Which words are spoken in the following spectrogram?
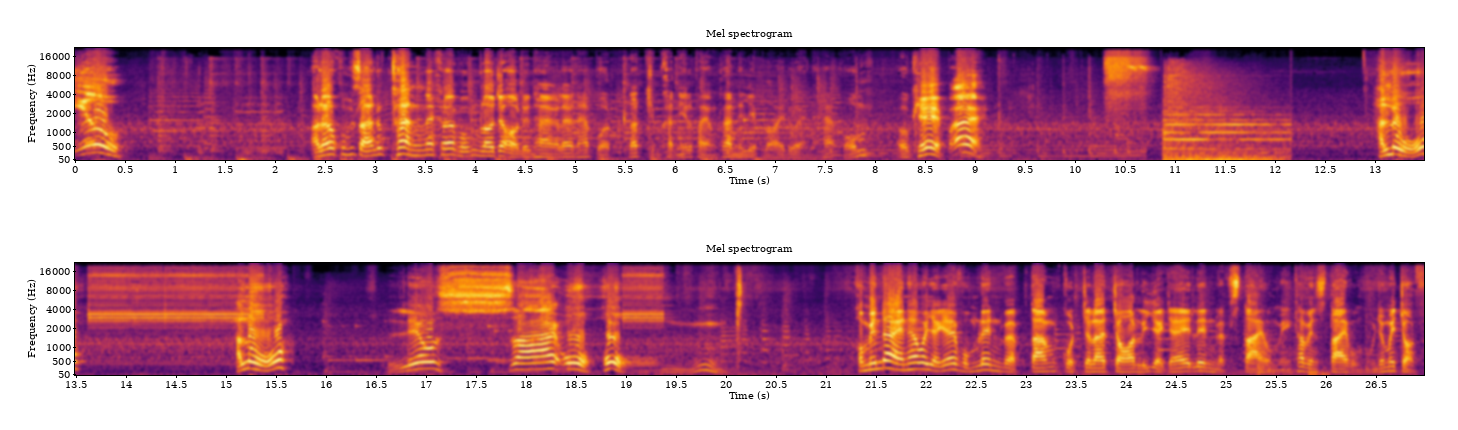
อิวเอาแล้วคุณผู้สารทุกท่านนะครับ ผมเราจะออกเดินทางกันแล้วนะครับปลดรัดเข็มขัดนิรภัยของท่านให้เรียบร้อยด้วยนะฮะผม โอเค ไป ฮัลโหล ฮัลโหล เลี้ยวซ้าย โอ้โหคอมเมนต์ได้นะว่าอยากให้ผมเล่นแบบตามกฎจราจร หรืออยากจะให้เล่นแบบสไตล์ผมเอง ถ้าเป็นสไตล์ผมผมจะไม่จอดไฟ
